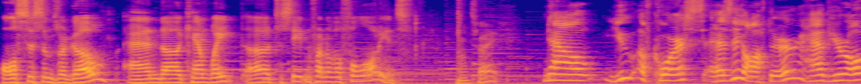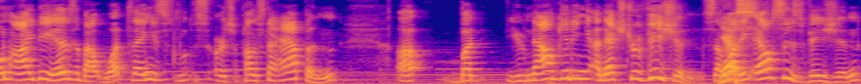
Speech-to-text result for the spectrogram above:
All systems are go, and uh, can't wait uh, to see it in front of a full audience. That's right. Now, you, of course, as the author, have your own ideas about what things are supposed to happen, uh, but you're now getting an extra vision, somebody Yes. else's vision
